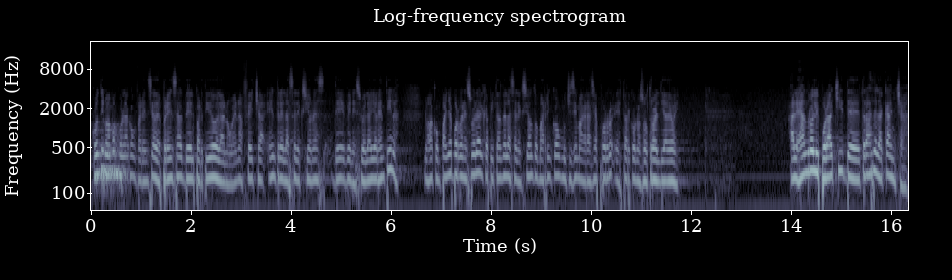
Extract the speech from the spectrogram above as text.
Continuamos con la conferencia de prensa del partido de la novena fecha entre las selecciones de Venezuela y Argentina. Nos acompaña por Venezuela el capitán de la selección, Tomás Rincón. Muchísimas gracias por estar con nosotros el día de hoy. Alejandro Liporachi, de detrás de la cancha,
